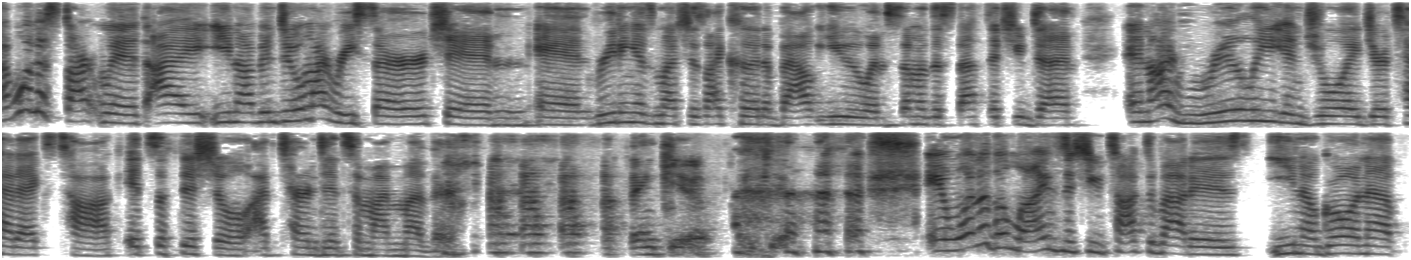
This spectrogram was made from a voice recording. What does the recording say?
I want to start with I, you know, I've been doing my research and and reading as much as I could about you and some of the stuff that you've done. And I really enjoyed your TEDx talk. It's official. I've turned into my mother. Thank you. Thank you. and one of the lines that you talked about is, you know, growing up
